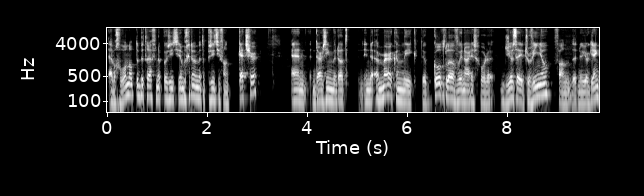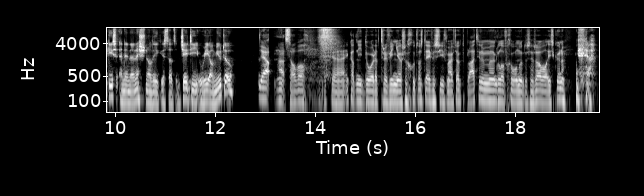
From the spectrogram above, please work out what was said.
hebben gewonnen op de betreffende positie. Dan beginnen we met de positie van catcher. En daar zien we dat in de American League de Gold Glove winnaar is geworden Jose Trevino van de New York Yankees. En in de National League is dat JT Real Muto ja, nou, het zal wel. Ik, uh, ik, had niet door dat Trevino zo goed was defensief, maar hij heeft ook de Platinum Glove gewonnen, dus hij zal wel iets kunnen. Ja.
